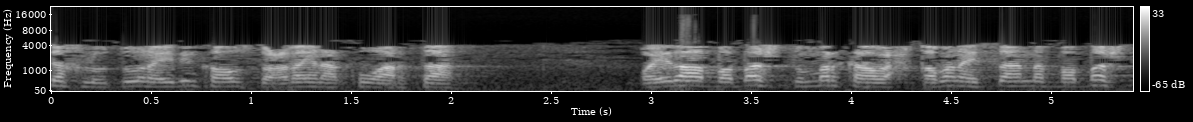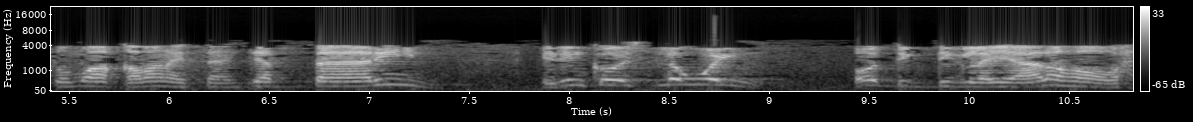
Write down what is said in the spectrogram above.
takhluduuna idinkoo u socda inaad ku waartaan. Wa idaa badashtum markaa wax qabanaysaanna badashtum waa qabanaysaan jabbaariin idinkoo isla weyn oo digdiglayaalahoo wax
